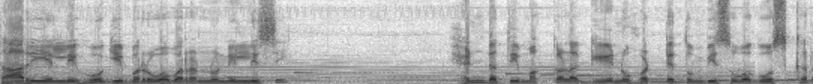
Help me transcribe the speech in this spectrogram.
ದಾರಿಯಲ್ಲಿ ಹೋಗಿ ಬರುವವರನ್ನು ನಿಲ್ಲಿಸಿ ಹೆಂಡತಿ ಮಕ್ಕಳ ಗೇಣು ಹೊಟ್ಟೆ ತುಂಬಿಸುವಗೋಸ್ಕರ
